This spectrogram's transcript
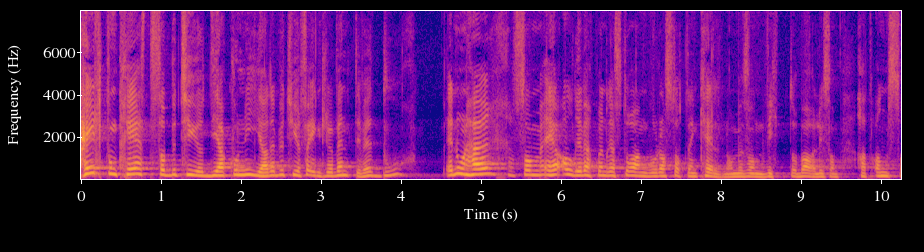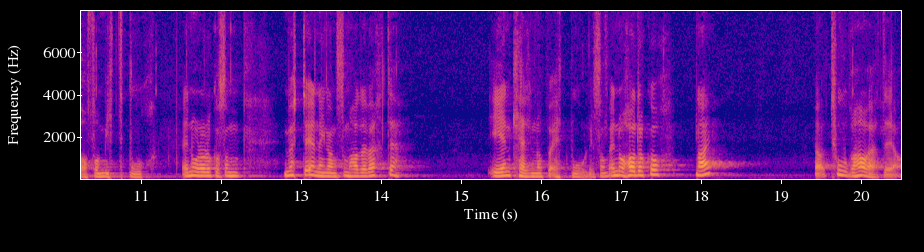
Helt konkret så betyr diakonia det betyr for egentlig å vente ved et bord. Er det noen her som Jeg har aldri vært på en restaurant hvor det har stått en kelner med sånn hvitt og bare liksom hatt ansvar for mitt bord. Er det noen av dere som møtte en en gang som hadde vært det? Én kelner på ett bord, liksom. Er det noen, Har dere? Nei? Ja, Tore har vært det, ja.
